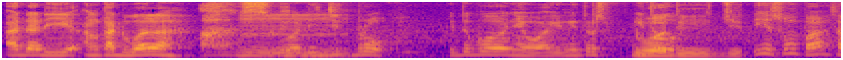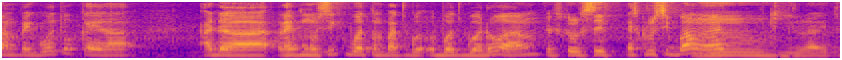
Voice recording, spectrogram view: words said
ada di angka dua lah. Dua digit bro. Itu gue nyewa ini terus Dua itu, digit. Iya sumpah sampai gue tuh kayak ada live musik buat tempat gua buat gua doang. Eksklusif. Eksklusif banget. Gila itu.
